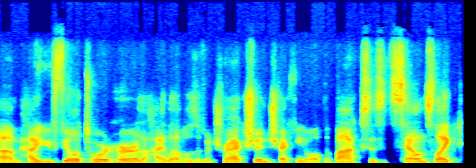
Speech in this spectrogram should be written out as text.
um, how you feel toward her, the high levels of attraction, checking all the boxes. It sounds like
